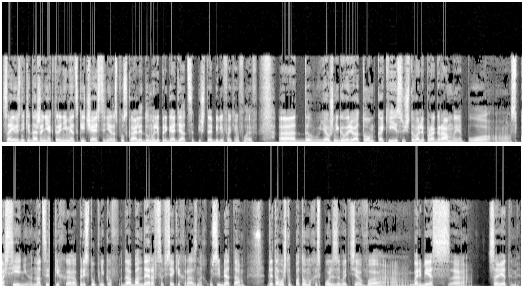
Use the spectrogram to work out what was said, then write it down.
Союзники даже некоторые немецкие части не распускали, думали пригодятся, пишет Абили Факинфлайв. А, да я уж не говорю о том, какие существовали программы по а, спасению нацистских а, преступников, да, бандеровцев всяких разных у себя там, для того, чтобы потом их использовать в борьбе с советами.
